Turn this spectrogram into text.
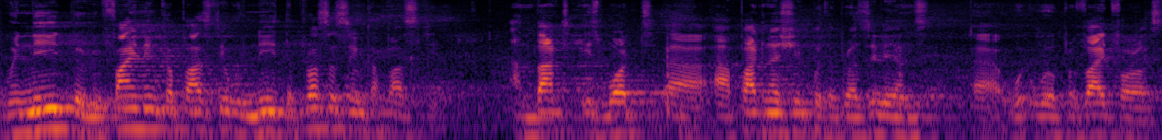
We need the refining capacity, we need the processing capacity. And that is what uh, our partnership with the Brazilians uh, will provide for us.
